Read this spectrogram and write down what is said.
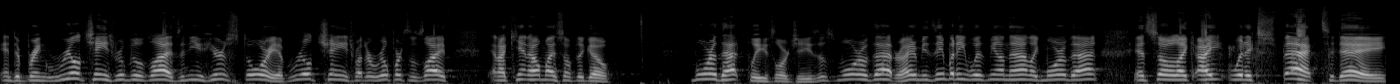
and to bring real change real people's lives. And you hear a story of real change about a real person's life, and I can't help myself to go, more of that, please, Lord Jesus. More of that, right? I mean, is anybody with me on that? Like, more of that? And so, like, I would expect today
